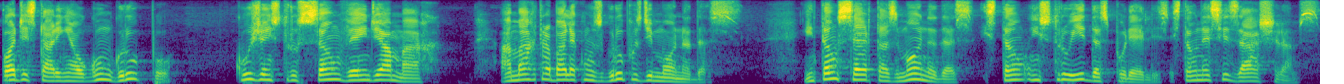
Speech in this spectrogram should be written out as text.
pode estar em algum grupo cuja instrução vem de Amar. Amar trabalha com os grupos de mônadas. Então, certas mônadas estão instruídas por eles, estão nesses ashrams.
